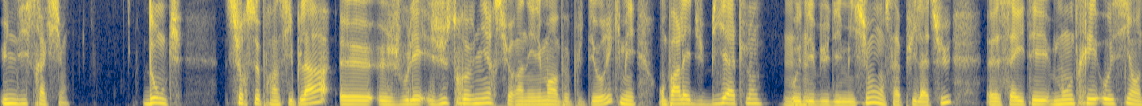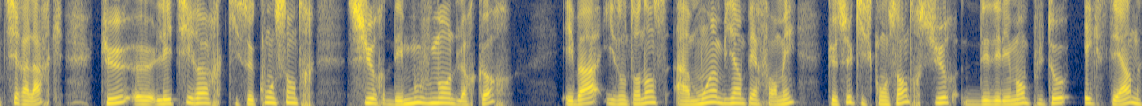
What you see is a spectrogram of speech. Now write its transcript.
une distraction. Donc, sur ce principe-là, euh, je voulais juste revenir sur un élément un peu plus théorique, mais on parlait du biathlon au Mhm. début d'émission, on s'appuie là-dessus. Euh, ça a été montré aussi en tir à l'arc que les tireurs qui se concentrent sur des mouvements de leur corps, eh ben, ils ont tendance à moins bien performer que ceux qui se concentrent sur des éléments plutôt externes.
